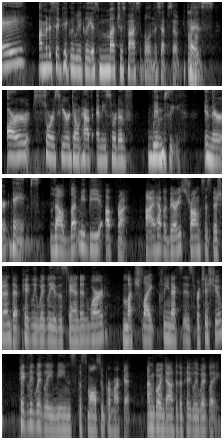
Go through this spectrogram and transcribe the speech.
A, I'm going to say Piggly Wiggly as much as possible in this episode uh-huh. because our stores here don't have any sort of whimsy in their names. Now, let me be upfront. I have a very strong suspicion that Piggly Wiggly is a stand in word, much like Kleenex is for tissue. Piggly Wiggly means the small supermarket. I'm going down to the Piggly Wiggly,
